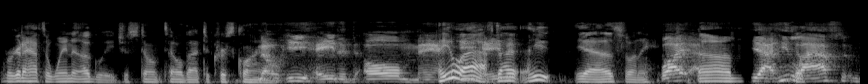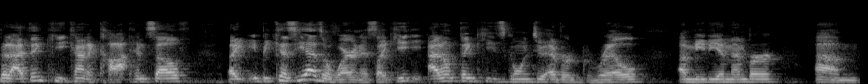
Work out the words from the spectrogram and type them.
We're gonna have to win ugly. Just don't tell that to Chris Klein. No, he hated. Oh man, he laughed. I, he yeah, that's funny. well, I, Um, yeah, he laughed, but I think he kind of caught himself, like because he has awareness. Like he, I don't think he's going to ever grill a media member. Um,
